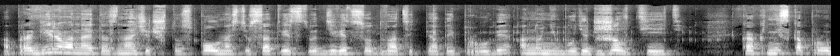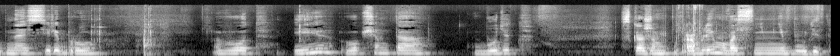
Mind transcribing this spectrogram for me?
Опробировано это значит, что полностью соответствует 925 пробе. Оно не будет желтеть, как низкопробное серебро. Вот. И, в общем-то, будет, скажем, проблем у вас с ним не будет.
